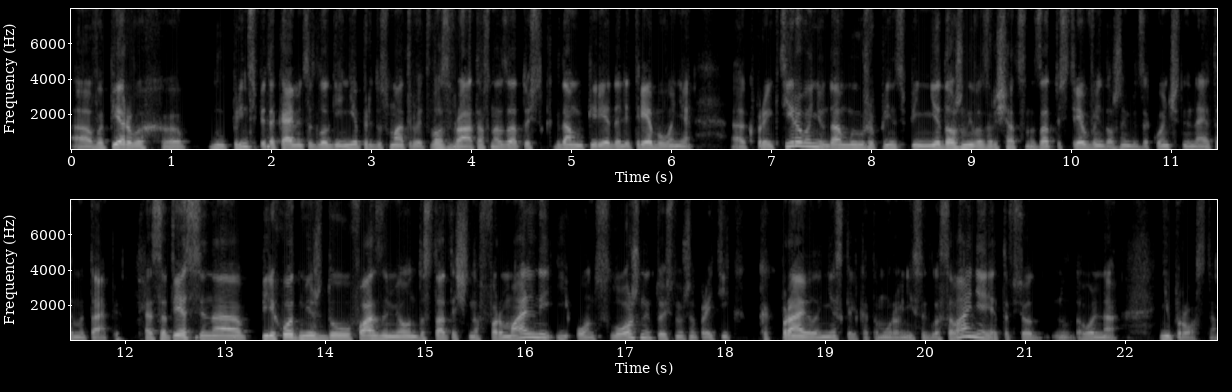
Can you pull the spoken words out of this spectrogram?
Во-первых, э, в принципе, такая методология не предусматривает возвратов назад. То есть, когда мы передали требования э, к проектированию, да, мы уже, в принципе, не должны возвращаться назад, то есть требования должны быть закончены на этом этапе. Соответственно, переход между фазами, он достаточно формальный и он сложный, то есть нужно пройти, как правило, несколько там уровней согласования, это все ну, довольно непросто.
